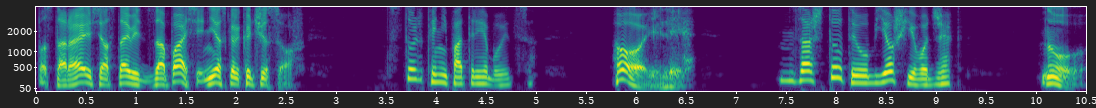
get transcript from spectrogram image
Постараюсь оставить в запасе несколько часов». «Столько не потребуется». «Ой, или...» «За что ты убьешь его, Джек?» Ну,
